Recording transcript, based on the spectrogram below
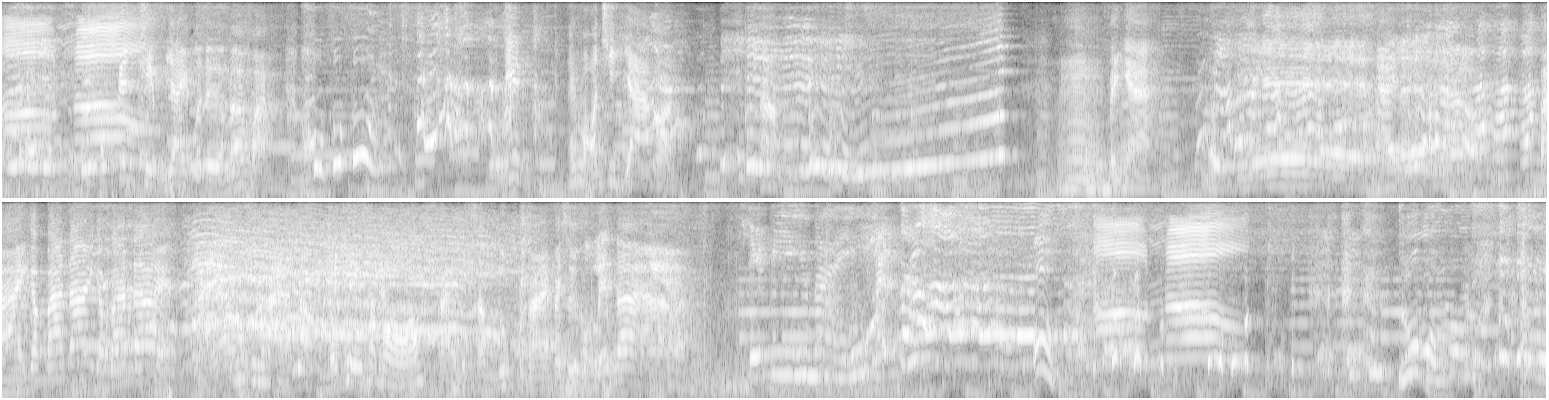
ต้องเปลี่ยนเข็มใหญ่กว่าเดิมแล้วมาอย่าดิ้นให้หมอฉีดยาก่อนอ้าวอืมเป็นไงโอเคหายแล้วไปกลับบ้านได้กลับบ้านได้หายแล้วลูกคุณหายแล้วครับโอเคค่ะหมอหายลูกครับลูกไปไปซื้อของเล่นได้อ่าเจบีไหมโอ้ ลูกผม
